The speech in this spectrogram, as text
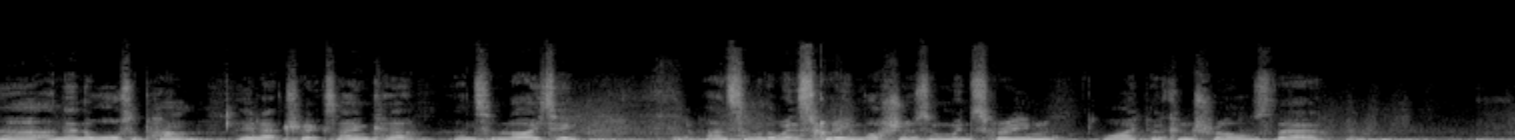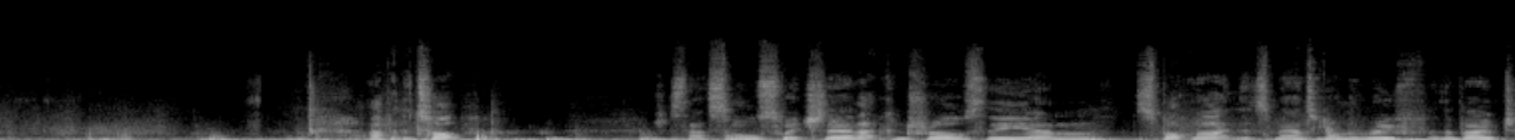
uh, and then the water pump electrics anchor and some lighting and some of the windscreen washers and windscreen wiper controls there. Up at the top, just that small switch there, that controls the um, spotlight that's mounted on the roof of the boat.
